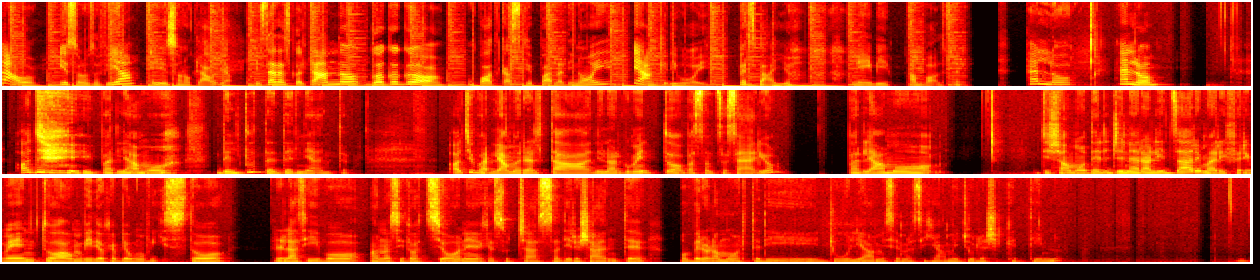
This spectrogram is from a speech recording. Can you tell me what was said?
Ciao, io sono Sofia e io sono Claudia. E state ascoltando Go Go Go, un podcast che parla di noi e anche di voi. Per sbaglio. Maybe, a volte. Hello. Hello. Oggi parliamo del tutto e del niente. Oggi parliamo in realtà di un argomento abbastanza serio. Parliamo, diciamo, del generalizzare ma riferimento a un video che abbiamo visto relativo a una situazione che è successa di recente, ovvero la morte di Giulia, mi sembra si chiami Giulia Cicchettin.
